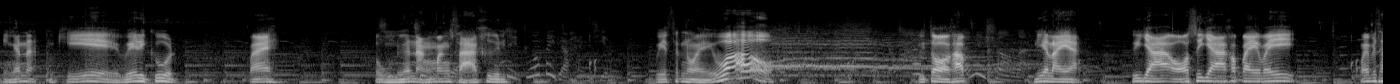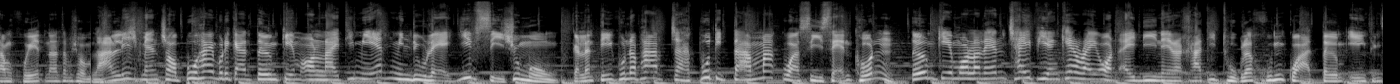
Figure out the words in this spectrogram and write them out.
อย่างนั้นอะ โอเคเวสต์กูดไปส่งเนื้อหนังมังสาคืน เวสักหน่อย ว้าวไปต่อครับ นี่อะไรอะ ซื้อยา อ๋อ ซื้อยาเข้าไปไว้ ว้ไปทำเควสนะท่านผู้ชม ร้าน Richman Shop ผู้ให้บริการเติมเกมออนไลน์ที่มีแอดมินดูแล 24 ชั่วโมง การันตีคุณภาพจากผู้ติดตามมากกว่า 400,000 คน เติมเกมออนไลน์ใช้เพียงแค่ไรออดไอดีในราคาที่ถูกและคุ้มกว่าเติมเองถึง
